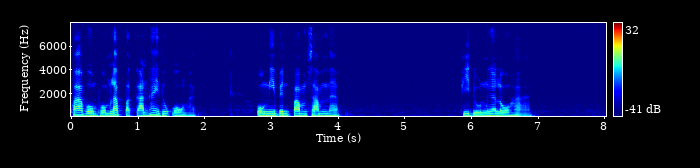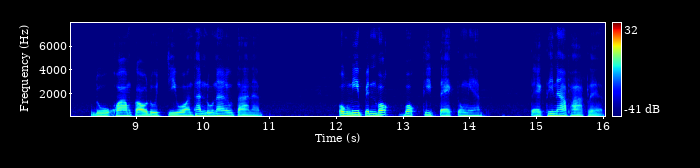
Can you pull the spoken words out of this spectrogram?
ผ้าผมผมรับประกันให้ทุกองค์ครับ องค์นี้เป็นปั๊มซ้ำนะครับ พี่ดูเนื้อโลหะดูความเก่าดูจีวรท่านดูหน้าดูตานะครับ องค์นี้เป็นบล็อกบล็อกที่แตกตรงนี้ครับ แตกที่หน้าผากเลยครับ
